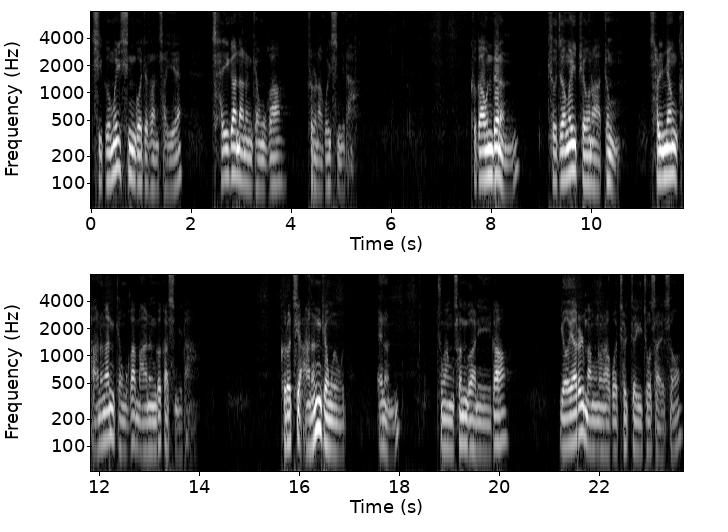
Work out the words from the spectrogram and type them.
지금의 신고 재산 사이에 차이가 나는 경우가 드러나고 있습니다. 그 가운데는 규정의 변화 등 설명 가능한 경우가 많은 것 같습니다. 그렇지 않은 경우 에는 중앙선관위가 여야를 막론하고 철저히 조사해서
